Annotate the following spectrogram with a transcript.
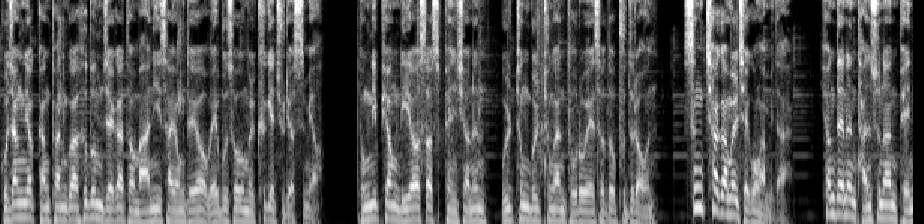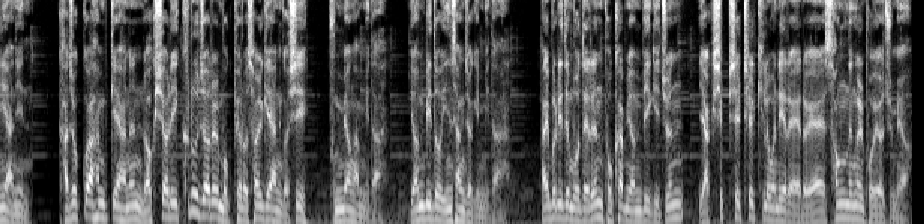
고장력 강판과 흡음재가 더 많이 사용되어 외부 소음을 크게 줄였으며 독립형 리어 서스펜션은 울퉁불퉁한 도로에서도 부드러운 승차감을 제공합니다. 현대는 단순한 벤이 아닌 가족과 함께하는 럭셔리 크루저를 목표로 설계한 것이 분명합니다. 연비도 인상적입니다. 하이브리드 모델은 복합 연비 기준 약 17km의 성능을 보여주며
